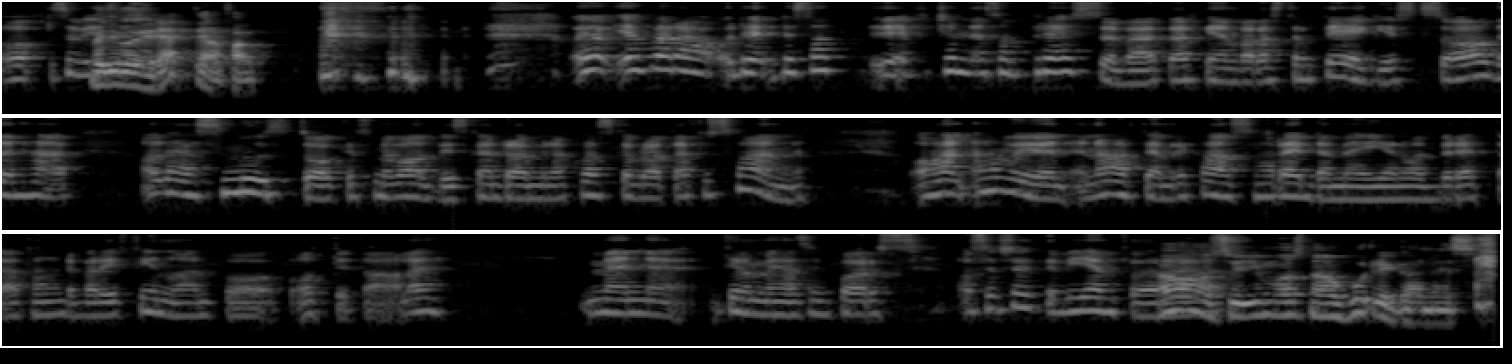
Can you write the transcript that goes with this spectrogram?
Och så men det var ju rätt i alla fall. Och jag, jag bara, och det, det satt, jag kände en sån press över att verkligen vara strategisk, så all den här, all det här smooth talket som jag vanligtvis kan dra med mina klasskamrater försvann. Och han, han var ju en, en artig amerikan som han räddade mig genom att berätta att han hade varit i Finland på 80-talet. Men eh, till och med Helsingfors. Och så försökte vi jämföra. Ah, so you must know hurriganes.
